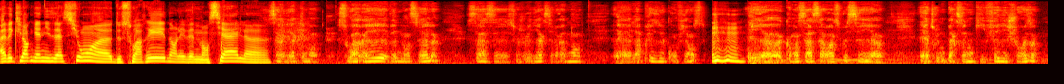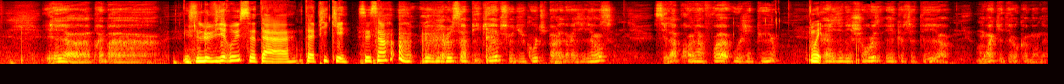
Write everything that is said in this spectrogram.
avec l'organisation euh, de soirées dans l'événementiel. euh. Ça, exactement. Soirée, événementielle, ça, c'est ce que je veux dire, c'est vraiment euh, la prise de confiance. Et euh, commencer à savoir ce que c'est euh, être une personne qui fait les choses. Et après, bah, Le virus t'a t'a piqué, c'est ça? Le virus a piqué, parce que du coup, tu parlais de résilience. C'est la première fois où j'ai pu Oui. réaliser des choses et que c'était moi qui étais aux commandes.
